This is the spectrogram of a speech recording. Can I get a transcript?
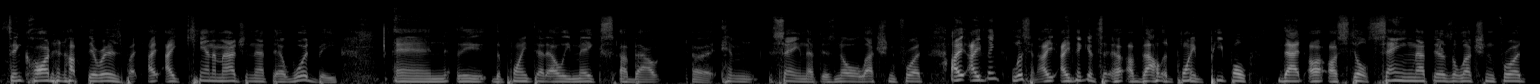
think hard enough, there is, but I, I can't imagine that there would be. And the the point that Elie makes about uh, him saying that there's no election fraud. I, I think, listen, I, I think it's a, a valid point. People that are, are, still saying that there's election fraud,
